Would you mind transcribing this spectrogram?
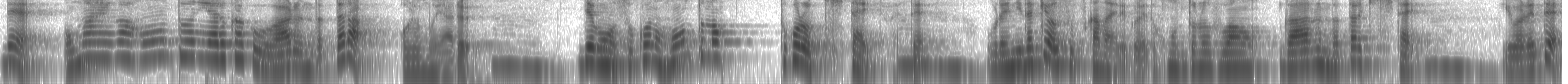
でお前が本当にやる覚悟があるんだったら俺もやる。うんでもそこの本当のところを聞きたいって言われて、俺にだけは嘘つかないでくれと本当の不安があるんだったら聞きたい言われて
